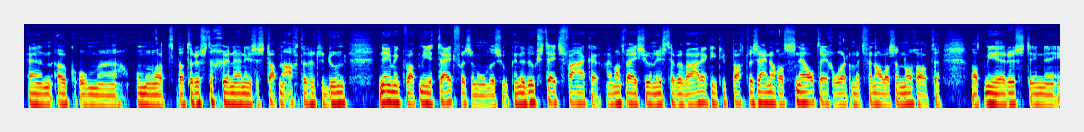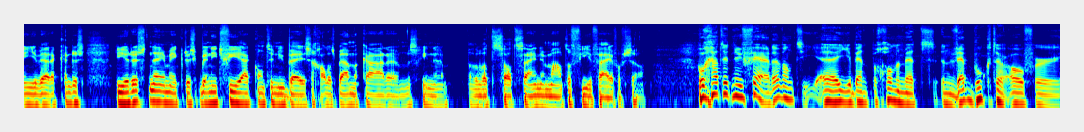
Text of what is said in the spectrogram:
en ook om, uh, om wat, wat rust te gunnen en eens een stap naar achteren te doen, neem ik wat meer tijd voor zo'n onderzoek. En dat doe ik steeds vaker. Want wij journalisten hebben waarheid niet in pacht. We zijn nogal snel tegenwoordig met van alles en nog wat. Uh, wat meer rust in, in je werk. En dus die rust neem ik. Dus ik ben niet vier jaar continu bezig. Alles bij elkaar. misschien wat zal het zijn, een maand of vier, vijf of zo. Hoe gaat dit nu verder? Want je bent begonnen met een webboek daarover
